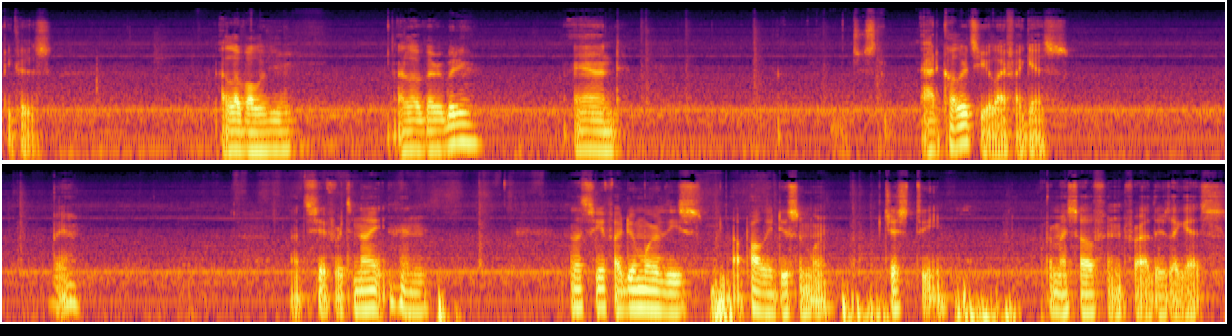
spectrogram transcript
because I love all of you. I love everybody. And just add color to your life, I guess. But yeah. That's it for tonight. And let's see if I do more of these. I'll probably do some more. Just to, for myself and for others, I guess.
